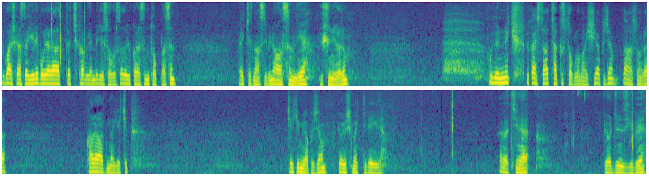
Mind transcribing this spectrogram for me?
Bir başkası da gelip oraya rahatlıkla çıkabilen birisi olursa da yukarısını toplasın. Herkes nasibini alsın diye düşünüyorum. Bugünlük birkaç saat sakız toplama işi yapacağım. Daha sonra kara ardına geçip çekim yapacağım. Görüşmek dileğiyle. Evet yine gördüğünüz gibi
